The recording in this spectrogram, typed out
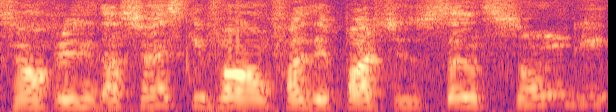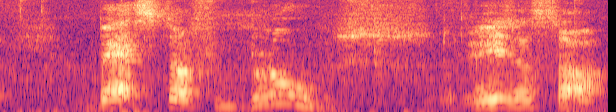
são apresentações que vão fazer parte do Samsung Best of Blues. Veja só.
